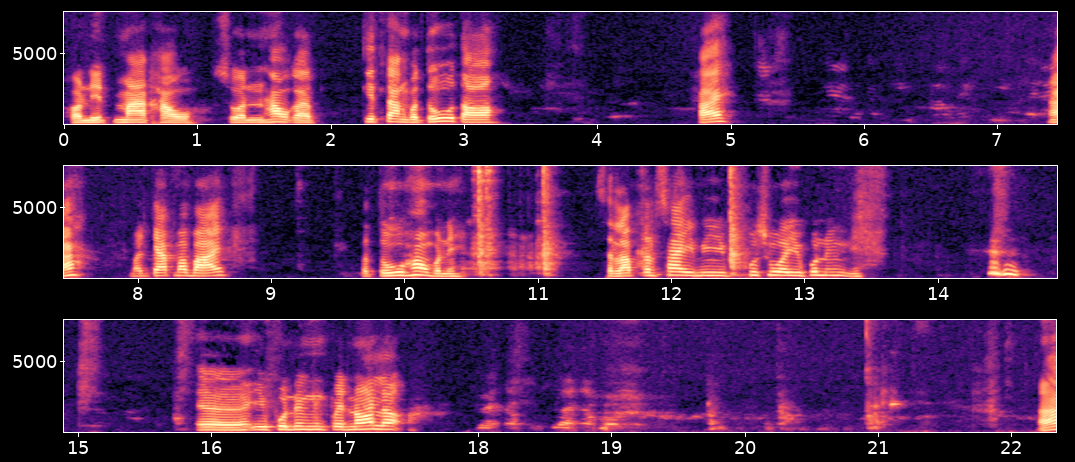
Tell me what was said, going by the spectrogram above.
พอนิดมาเข่าส่วนเฮากับติดตั้งประตูต่อไปฮะมาจับมาบาย ประตูเฮาบันนี้ สลับกันใส่มีผู้ช่วยอยู่ผู้หนึงนี่เอออีกผู้หนึงไปนอนแล้วอ้ท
